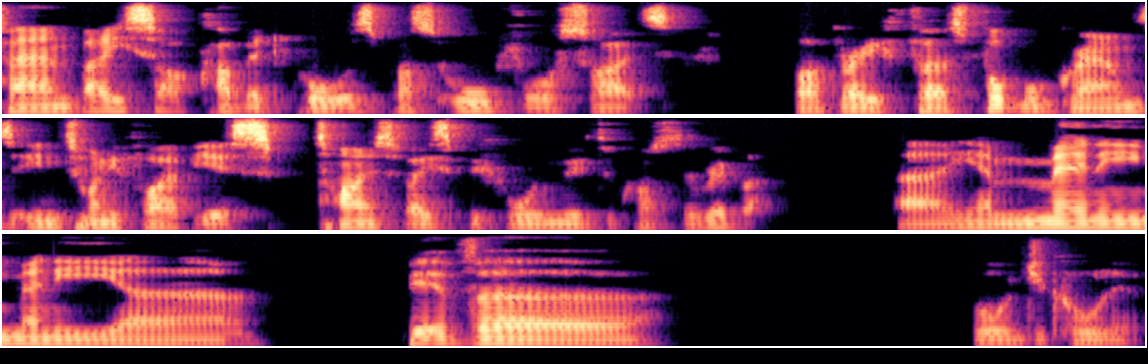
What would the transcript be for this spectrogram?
fan base, our club headquarters, plus all four sites of our very first football grounds in 25 years time space before we moved across the river. Uh, yeah, many, many uh, bit of a what would you call it?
